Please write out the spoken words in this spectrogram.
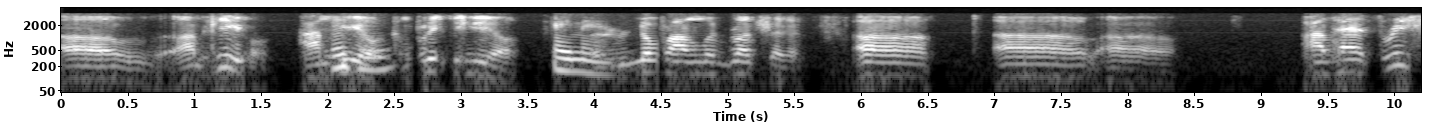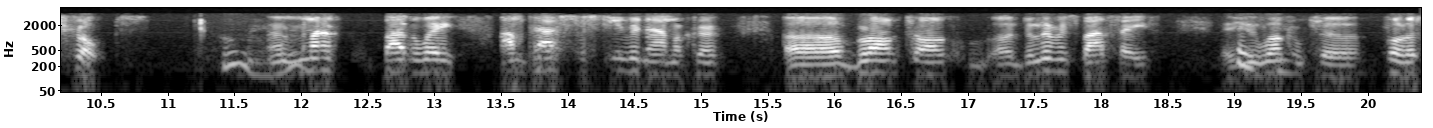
uh I'm healed. I'm Mhm. healed, completely healed. Amen. No problem with blood sugar. Uh, uh, uh, I've had three strokes. Oh my. My, by the way, I'm Pastor Stephen Amaker, uh, Blog Talk, uh, Deliverance by Faith. You're welcome to pull us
